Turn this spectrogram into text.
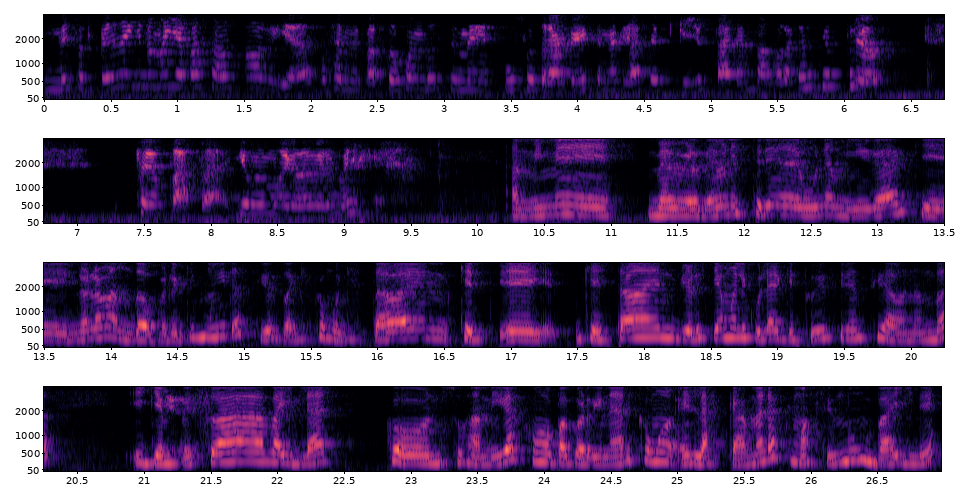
Me sorprende que no me haya pasado todavía. O sea, me pasó cuando se me puso Drag en la clase porque yo estaba cantando la canción, pero pero pasa, yo me muero de vergüenza. A mí me, me acordé de una historia de una amiga que no la mandó, pero que es muy graciosa, que es como que estaba en, que, eh, que estaba en biología molecular, que estuvo diferenciada, Nanda, y que empezó a bailar con sus amigas como para coordinar como en las cámaras, como haciendo un baile,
